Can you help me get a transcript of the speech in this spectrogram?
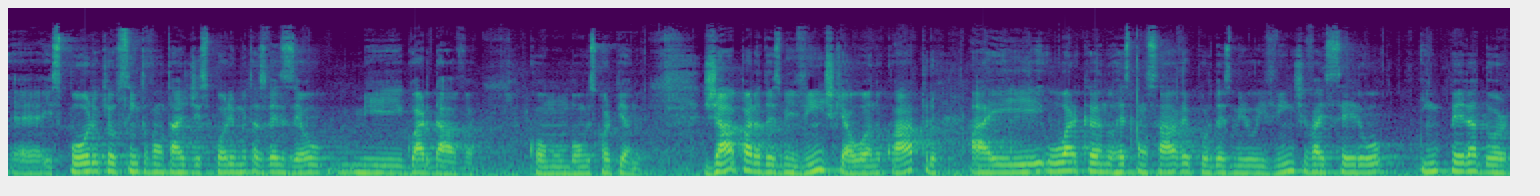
é, expor o que eu sinto vontade de expor e muitas vezes eu me guardava como um bom escorpiano. Já para 2020, que é o ano 4, aí o arcano responsável por 2020 vai ser o Imperador,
